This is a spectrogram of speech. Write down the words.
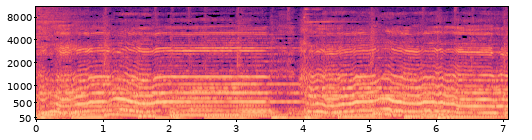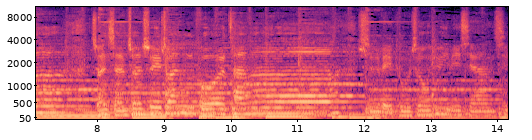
啊！转山转水转佛塔，是为途中与你相见。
